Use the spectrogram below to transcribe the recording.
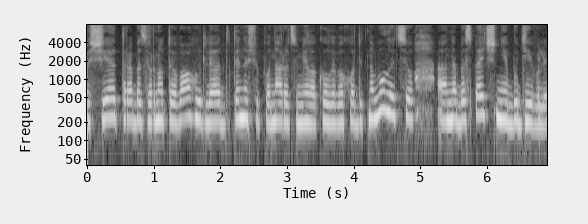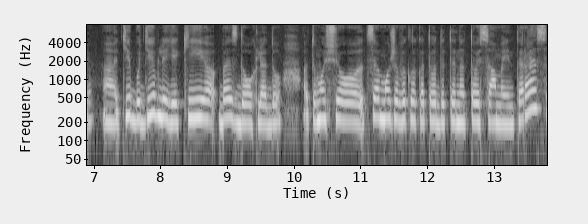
е, ще треба звернути увагу для дитини, щоб вона розуміла, коли виходить на вулицю, небезпечні будівлі, ті будівлі, які без догляду, тому що це може викликати у дитини той самий інтерес.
